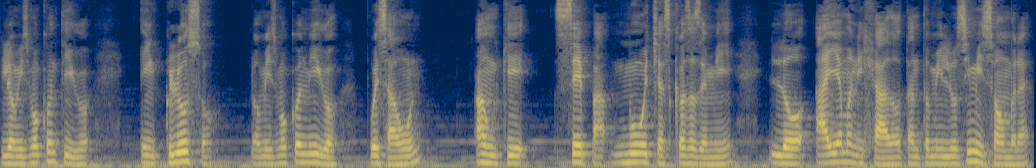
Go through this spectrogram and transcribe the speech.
Y lo mismo contigo, e incluso lo mismo conmigo, pues aún, aunque sepa muchas cosas de mí, lo haya manejado, tanto mi luz y mi sombra,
